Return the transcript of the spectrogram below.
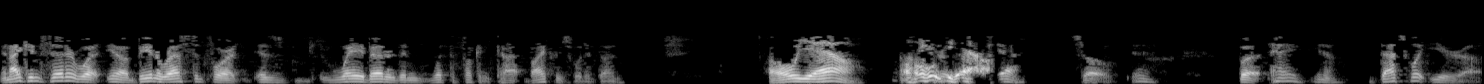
And I consider what you know being arrested for it is way better than what the fucking co- bikers would have done. Oh yeah. I'm Oh sure. yeah. yeah. So yeah, but hey, you know that's what your uh,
